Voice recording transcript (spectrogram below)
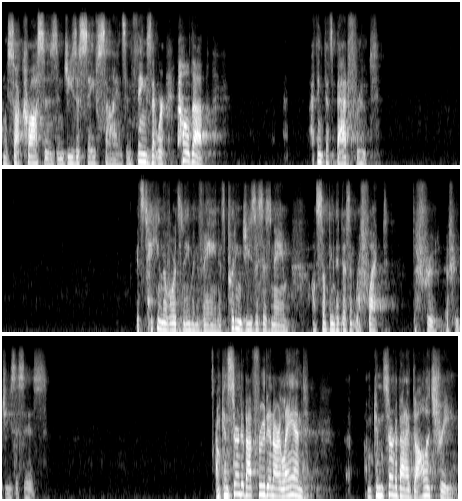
And we saw crosses and Jesus save signs and things that were held up. I think that's bad fruit. It's taking the Lord's name in vain. It's putting Jesus' name on something that doesn't reflect the fruit of who Jesus is. I'm concerned about fruit in our land. I'm concerned about idolatry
